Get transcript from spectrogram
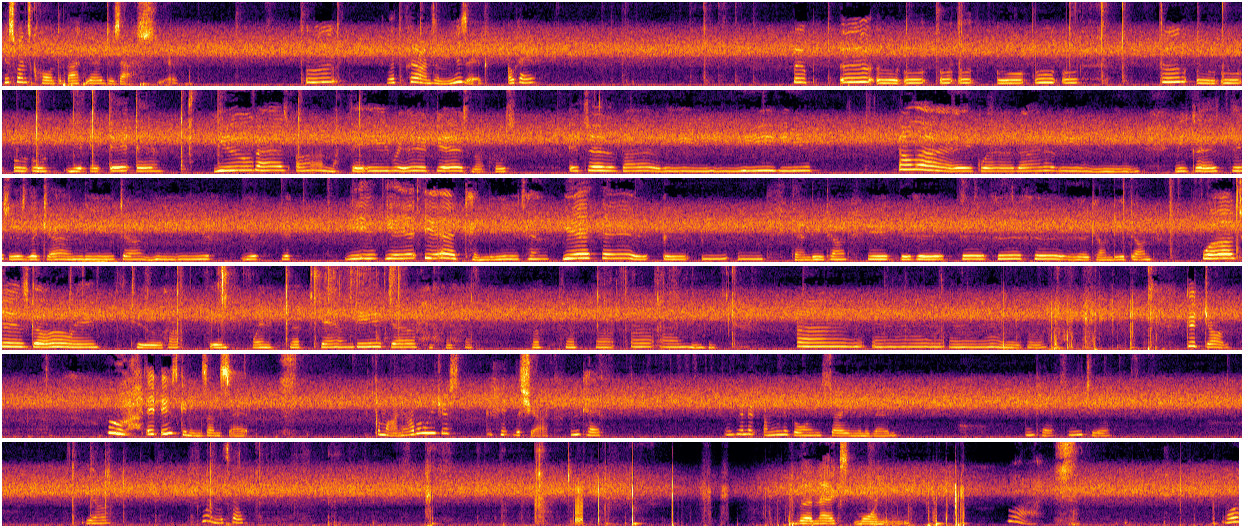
This one's called The Backyard Disaster. Ooh, let's put on some music. Okay. Boop. Ooh, ooh, ooh, ooh, ooh, ooh, ooh, ooh. Ooh, ooh, ooh, ooh, ooh. Yeah. You guys are my favorite guest, my host. It's everybody. Not like mean because this is the candy town. Yeah, yeah, yeah. Yeah, yeah, yeah, Candy Town, yeah, mm, mm, Candy Town, yeah, Candy Town. What is going to happen when the candy town? Good job. It is getting sunset. Come on, how about we just hit the shack? Okay. I'm gonna I'm gonna go inside and go to bed. Okay, me too. Yeah. Come on, let's go. The next morning.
